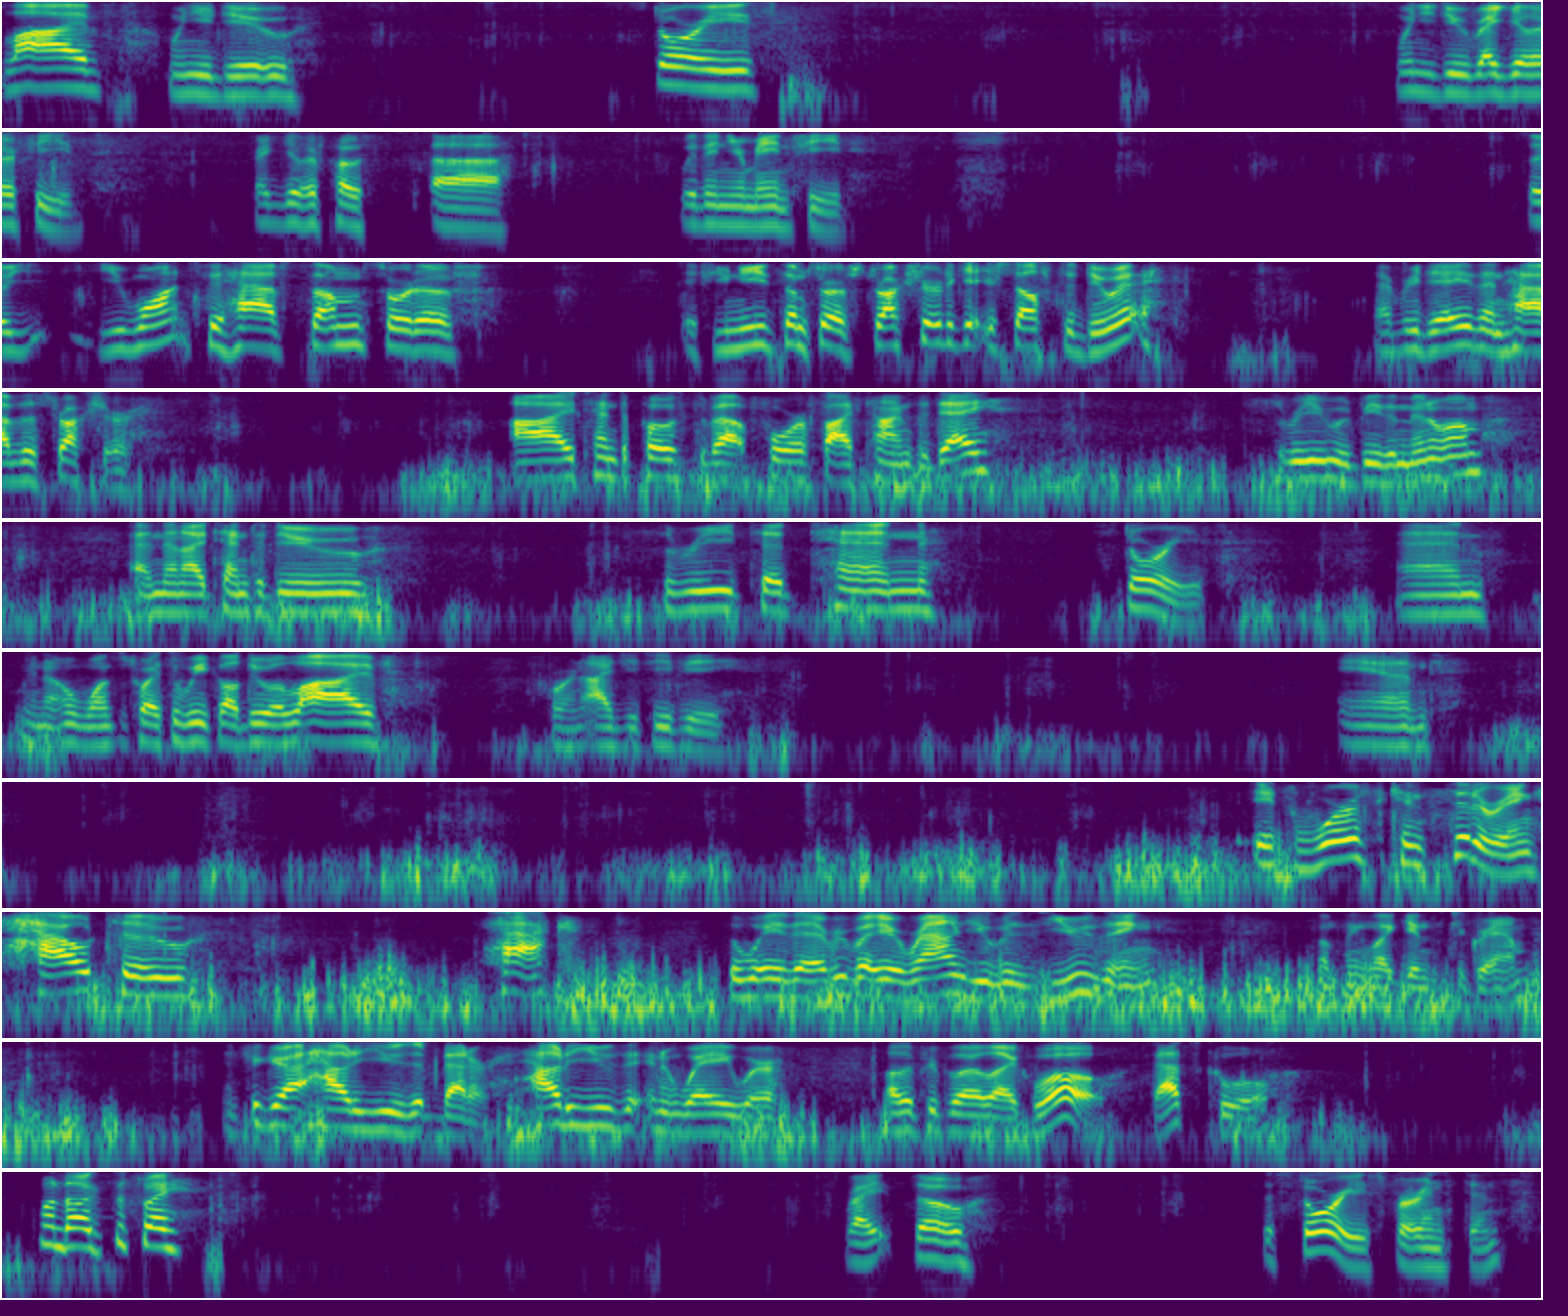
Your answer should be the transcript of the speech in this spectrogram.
lives, when you do stories, when you do regular feeds, regular posts uh, within your main feed. So you, want to have some sort of, if you need some sort of structure to get yourself to do it every day, then have the structure. I tend to post about four or five times a day. Three would be the minimum. And then I tend to do three to ten stories. And, you know, once or twice a week I'll do a live or an IGTV. And it's worth considering how to hack the way that everybody around you is using something like Instagram and figure out how to use it better. How to use it in a way where other people are like, whoa, that's cool. Come on, dogs, this way. Right? So, the stories, for instance,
